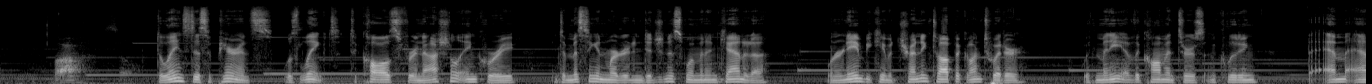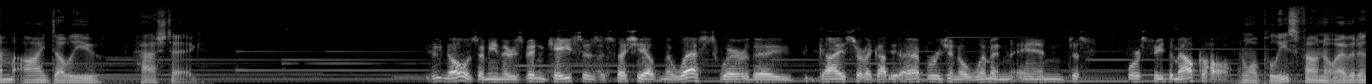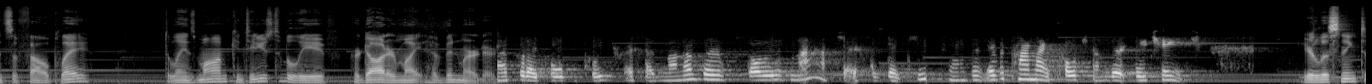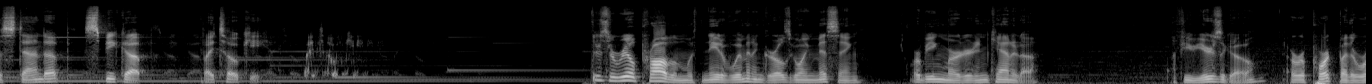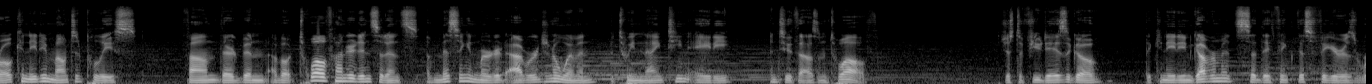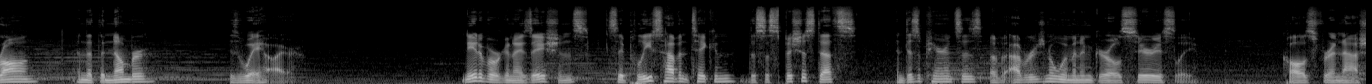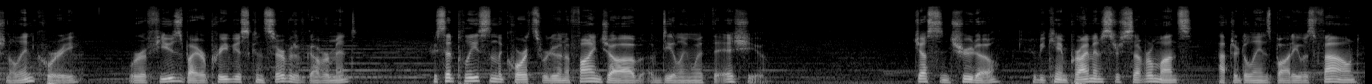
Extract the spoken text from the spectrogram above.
Wow. So Delaine's disappearance was linked to calls for a national inquiry into missing and murdered Indigenous women in Canada when her name became a trending topic on Twitter, with many of the commenters including the MMIW hashtag. Who knows? I mean, there's been cases, especially out in the West, where the guys sort of got the Aboriginal women and just force feed them alcohol. And while police found no evidence of foul play, Delaine's mom continues to believe her daughter might have been murdered. That's what I told the police. I said, none of their stories match. I said, they keep changing. Every time I approach them, they're- they change. You're listening to Stand Up, Speak Up by Toki. There's a real problem with Native women and girls going missing or being murdered in Canada. A few years ago, a report by the Royal Canadian Mounted Police found there had been about 1,200 incidents of missing and murdered Aboriginal women between 1980 and 2012. Just a few days ago, The Canadian government said they think this figure is wrong and that the number is way higher. Native organizations say police haven't taken the suspicious deaths and disappearances of Aboriginal women and girls seriously. Calls for a national inquiry were refused by our previous Conservative government, who said police and the courts were doing a fine job of dealing with the issue. Justin Trudeau, who became Prime Minister several months after Delaine's body was found,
